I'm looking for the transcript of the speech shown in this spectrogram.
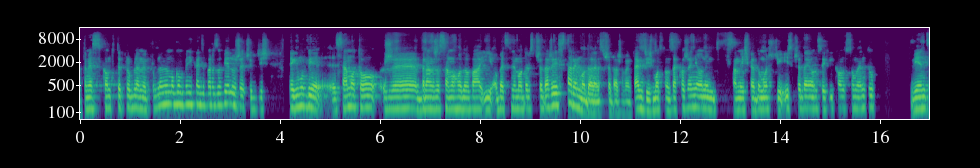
Natomiast skąd te problemy? Problemy mogą wynikać z bardzo wielu rzeczy. Gdzieś, jak mówię, samo to, że branża samochodowa i obecny model sprzedaży jest starym modelem sprzedażowym, tak? gdzieś mocno zakorzenionym w samej świadomości i sprzedających, i konsumentów. Więc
